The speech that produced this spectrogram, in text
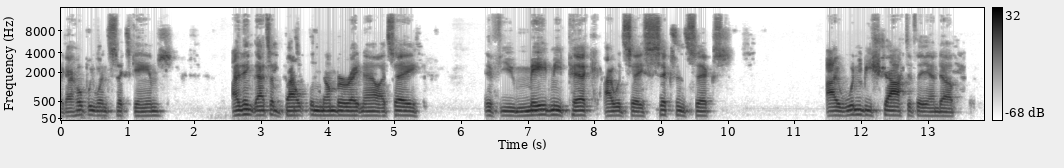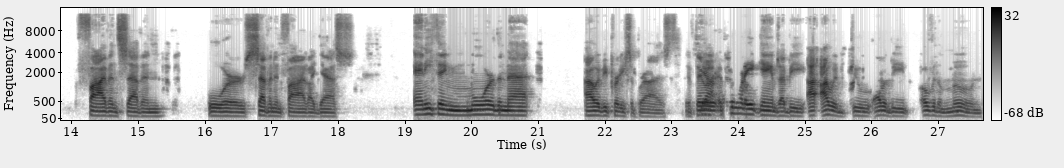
Like I hope we win six games. I think that's about the number right now. I'd say if you made me pick, I would say six and six. I wouldn't be shocked if they end up five and seven or seven and five, I guess. Anything more than that, I would be pretty surprised. If they yeah. were if they won eight games, I'd be I, I, would do I would be over the moon.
